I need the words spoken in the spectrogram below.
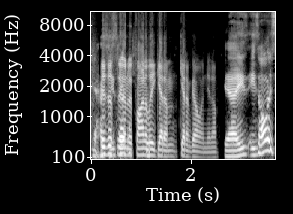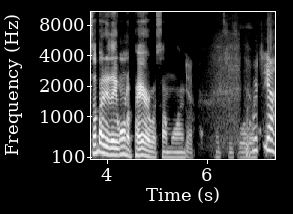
Yeah, is this going to finally get him get him going? You know. yeah, he's he's always somebody they want to pair with someone. Yeah. Which. Yeah,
